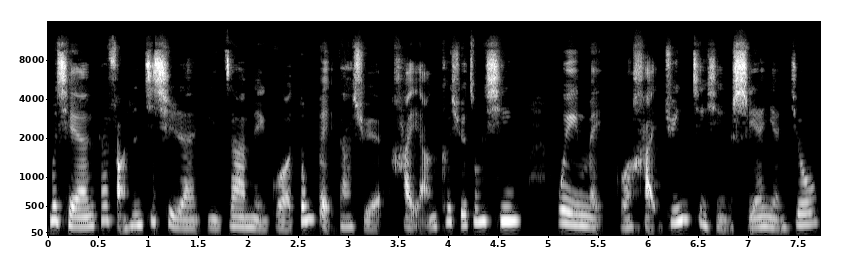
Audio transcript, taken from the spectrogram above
目前，该仿生机器人已在美国东北大学海洋科学中心为美国海军进行实验研究。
